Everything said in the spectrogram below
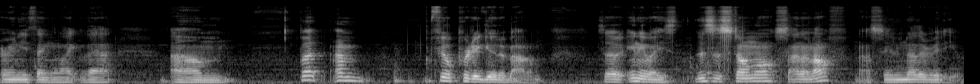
or anything like that. Um, but I'm feel pretty good about them. So, anyways, this is Stonewall signing off, and I'll see you in another video.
